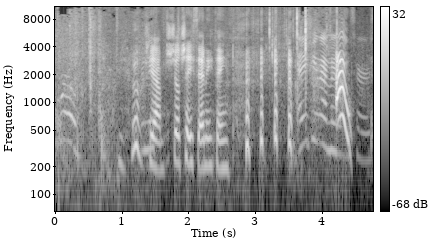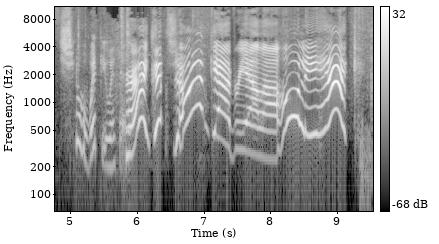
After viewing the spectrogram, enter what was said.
Whoa. Ooh, yeah, she'll chase anything. Anything that moves Ow! hers. She'll whip you with it. All right, good job, Gabriella. Holy heck!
